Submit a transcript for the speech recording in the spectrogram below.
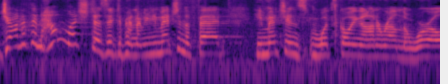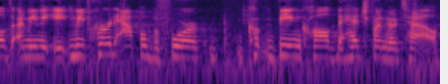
Jonathan, how much does it depend? I mean, you mentioned the Fed. He mentions what's going on around the world. I mean, we've heard Apple before being called the hedge fund hotel,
